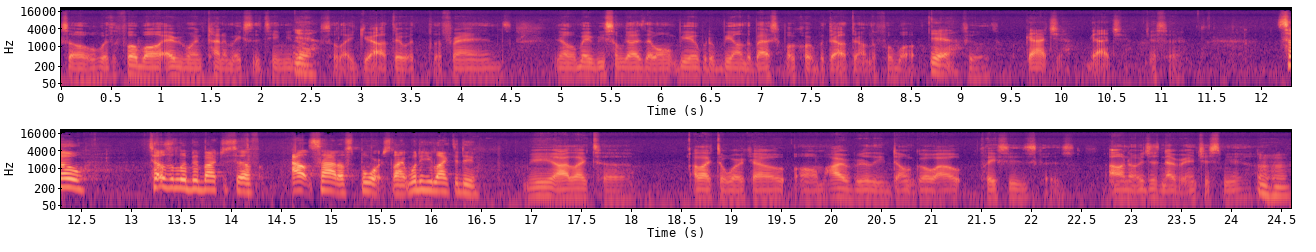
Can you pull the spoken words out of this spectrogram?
So with football, everyone kind of makes the team. You know. Yeah. So like you're out there with the friends. You know, maybe some guys that won't be able to be on the basketball court, but they're out there on the football Yeah. field. Gotcha, gotcha. Yes, sir. So, tell us a little bit about yourself outside of sports. Like, what do you like to do? Me, I like to, I like to work out. Um, I really don't go out places because I don't know. It just never interests me. Mhm.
